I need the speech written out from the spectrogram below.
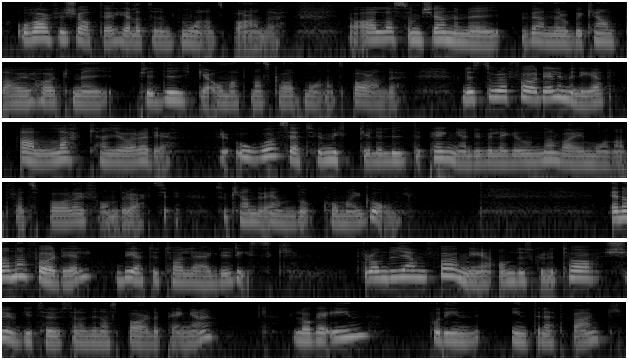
Och varför tjatar jag hela tiden om ett månadssparande? Ja, alla som känner mig, vänner och bekanta, har ju hört mig predika om att man ska ha ett månadssparande. Men den stora fördelen med det är att alla kan göra det. För oavsett hur mycket eller lite pengar du vill lägga undan varje månad för att spara i fonder och aktier så kan du ändå komma igång. En annan fördel är att du tar lägre risk. För om du jämför med om du skulle ta 20 000 av dina sparade pengar, logga in på din internetbank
